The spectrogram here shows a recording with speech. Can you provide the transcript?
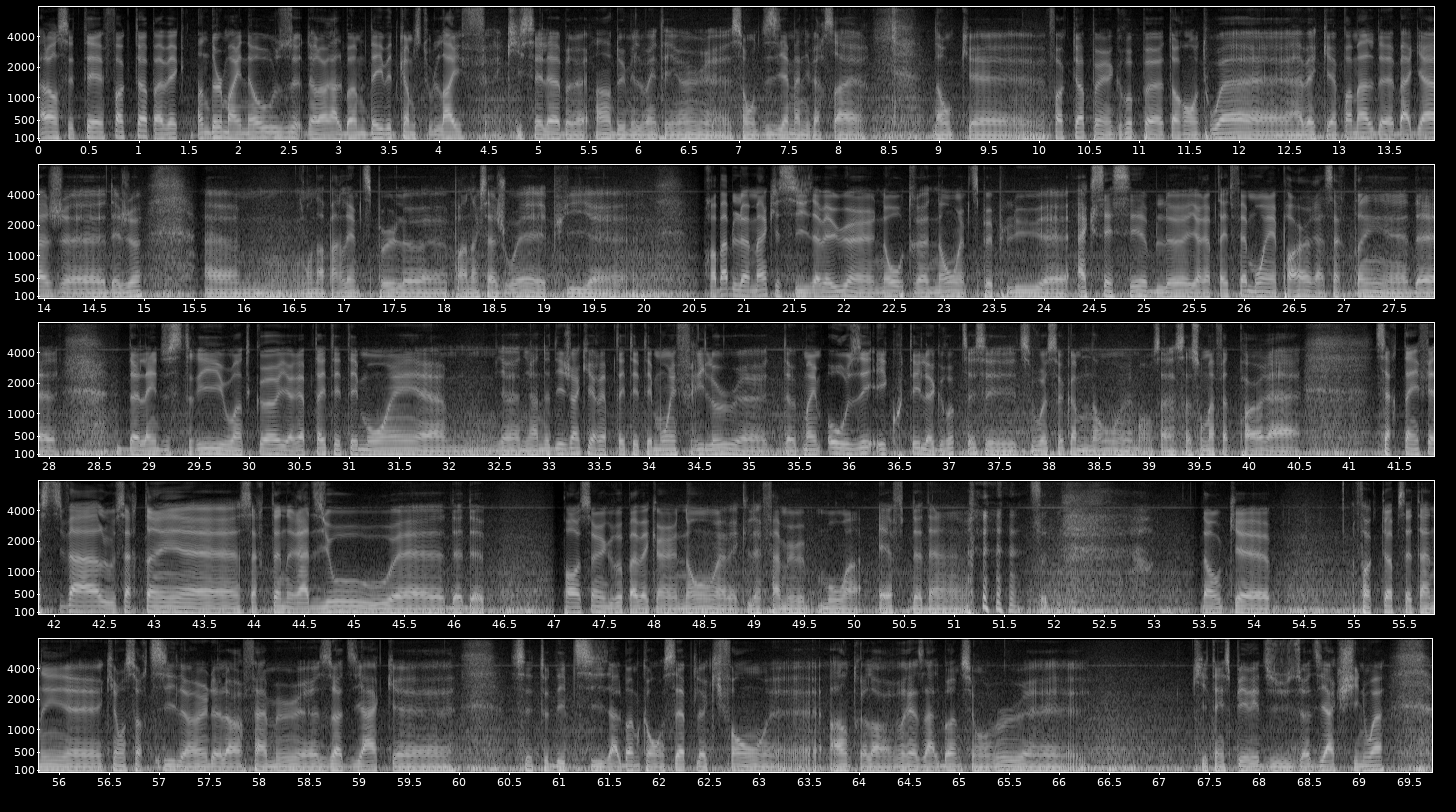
Alors, c'était Fucked Up avec Under My Nose de leur album David Comes to Life qui célèbre en 2021 euh, son dixième anniversaire. Donc, euh, Fucked Up, un groupe euh, torontois avec pas mal de bagages déjà. On en parlait un petit peu là, pendant que ça jouait. Et puis, probablement que s'ils avaient eu un autre nom un petit peu plus euh, accessible, il aurait peut-être fait moins peur à certains euh, de, de l'industrie ou en tout cas, il aurait peut-être été moins. euh, il y, en a des gens qui auraient peut-être été moins frileux de même oser écouter le groupe. Tu, sais, tu vois ça comme nom. bon, ça, a sûrement fait peur à certains festivals ou certains, certaines radios ou de passer un groupe avec un nom avec le fameux mot en F dedans. Donc, euh, Up cette année, euh, qui ont sorti un de leurs fameux euh, Zodiac. euh, c'est tous des petits albums concept qu'ils font entre leurs vrais albums, si on veut. Qui est inspiré du Zodiac chinois.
